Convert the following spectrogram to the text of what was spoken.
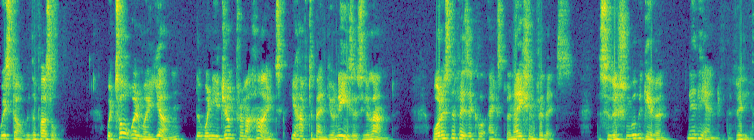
We start with the puzzle. We're taught when we're young that when you jump from a height, you have to bend your knees as you land. What is the physical explanation for this? The solution will be given near the end of the video.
